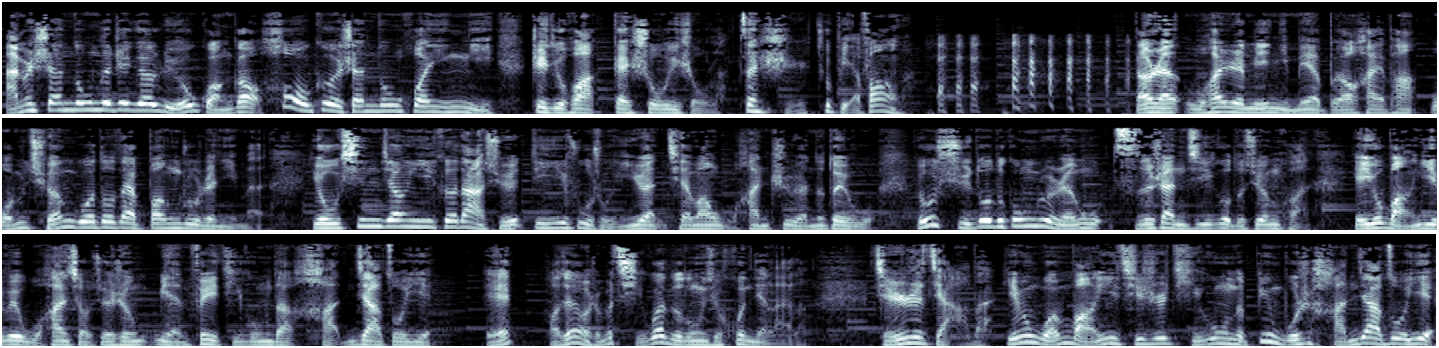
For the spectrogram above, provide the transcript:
俺们山东的这个旅游广告“好客山东，欢迎你”这句话该收一收了，暂时就别放了。当然，武汉人民，你们也不要害怕，我们全国都在帮助着你们。有新疆医科大学第一附属医院前往武汉支援的队伍，有许多的公众人物、慈善机构的捐款，也有网易为武汉小学生免费提供的寒假作业。哎，好像有什么奇怪的东西混进来了，其实是假的，因为我们网易其实提供的并不是寒假作业，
